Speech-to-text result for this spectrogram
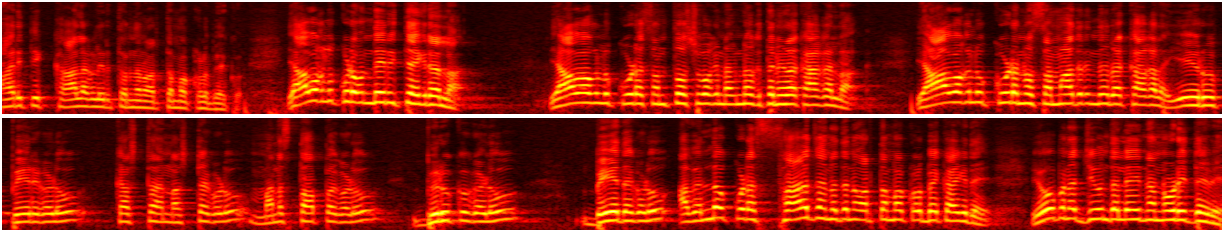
ಆ ರೀತಿ ಕಾಲಗಳಿರ್ತವೆ ನಾವು ಅರ್ಥ ಮಾಡ್ಕೊಳ್ಬೇಕು. ಯಾವಾಗಲೂ ಕೂಡ ಒಂದೇ ರೀತಿಯಾಗಿರಲ್ಲ. ಯಾವಾಗಲೂ ಕೂಡ ಸಂತೋಷವಾಗಿ ನಗ್ನಗ್ತಾನೆ ಇರೋಕ್ಕಾಗಲ್ಲ ಯಾವಾಗಲೂ ಕೂಡ ನಾವು ಸಮಾಧಾನದಿಂದ ಇರೋಕ್ಕಾಗಲ್ಲ. ಏರುಪೇರುಗಳು ಕಷ್ಟ, ನಷ್ಟಗಳು, ಮನಸ್ತಾಪಗಳು, ಬಿರುಕುಗಳು, ಭೇದಗಳು, ಅವೆಲ್ಲವೂ ಕೂಡ ಸಹಜ ಅನ್ನೋದನ್ನು ಅರ್ಥ ಮಾಡ್ಕೊಳ್ಬೇಕಾಗಿದೆ. ಯೋಬನ ಜೀವನದಲ್ಲಿ ನಾವು ನೋಡಿದ್ದೇವೆ.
